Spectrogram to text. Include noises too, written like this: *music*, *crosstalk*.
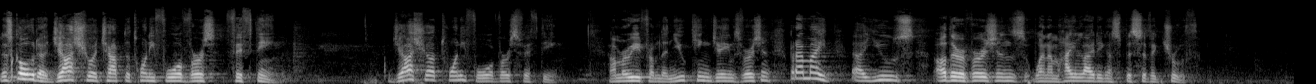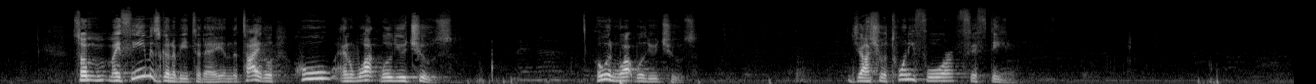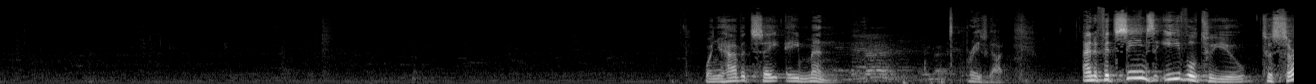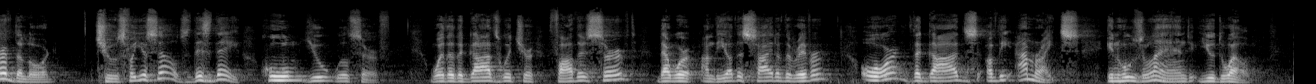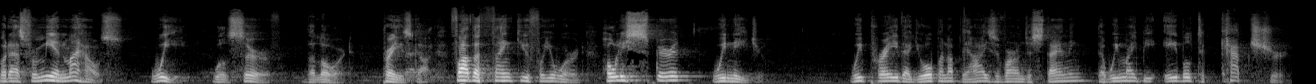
Let's go to Joshua chapter 24, verse 15. Joshua 24, verse 15. I'm going to read from the New King James Version, but I might uh, use other versions when I'm highlighting a specific truth. So, my theme is going to be today in the title Who and What Will You Choose? Who and What Will You Choose? Joshua 24, 15. When you have it, say amen. amen. Praise God. And if it seems evil to you to serve the Lord, choose for yourselves this day whom you will serve, whether the gods which your fathers served that were on the other side of the river, or the gods of the Amorites in whose land you dwell. But as for me and my house, we will serve the Lord. Praise God. Father, thank you for your word. Holy Spirit, we need you. We pray that you open up the eyes of our understanding, that we might be able to capture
